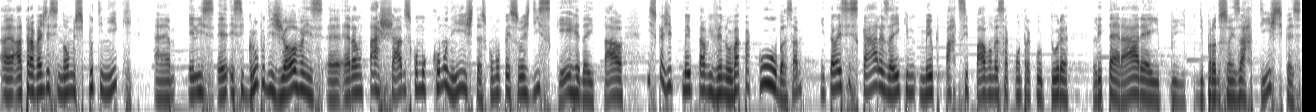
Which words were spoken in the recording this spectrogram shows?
através desse nome Sputnik, é, eles, esse grupo de jovens é, eram taxados como comunistas, como pessoas de esquerda e tal. Isso que a gente meio que tá vivendo, vai para Cuba, sabe? Então esses caras aí que meio que participavam dessa contracultura literária e de produções artísticas,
